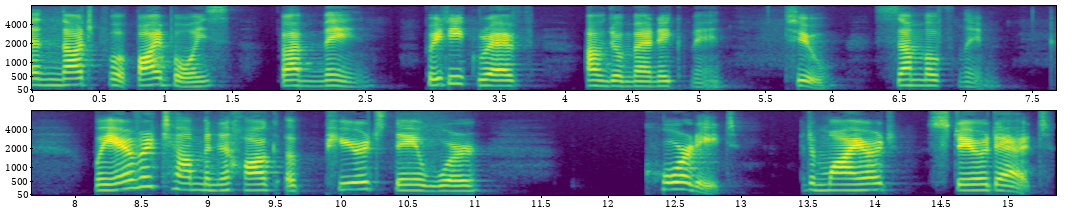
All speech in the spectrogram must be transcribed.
and not for by boys, but men, pretty grave, unromantic men, too, some of them. Wherever Tom and Huck appeared, they were courted, admired, stared at,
